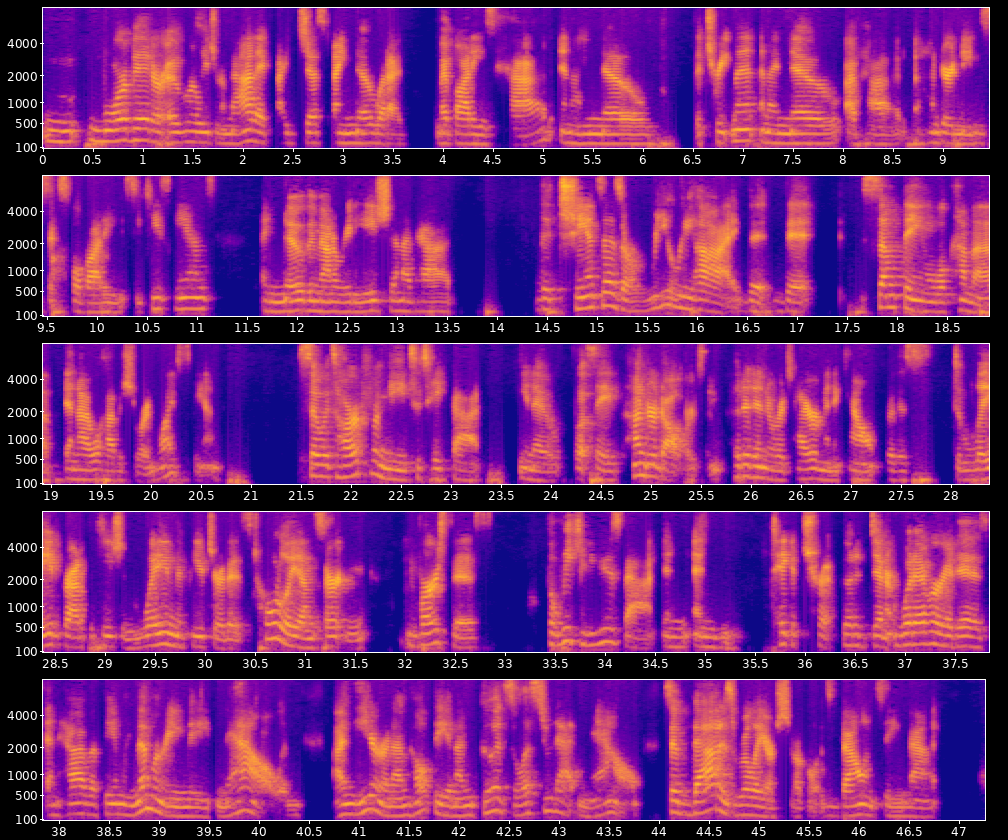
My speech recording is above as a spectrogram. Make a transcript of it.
morbid or overly dramatic. I just I know what I my body has had and I know the treatment. And I know I've had 186 full body CT scans. I know the amount of radiation I've had. The chances are really high that that something will come up and I will have a shortened lifespan. So it's hard for me to take that, you know, let's say $100 and put it in a retirement account for this delayed gratification way in the future that is totally uncertain versus, but we can use that and, and take a trip, go to dinner, whatever it is, and have a family memory made now. And I'm here and I'm healthy and I'm good. So let's do that now. So that is really our struggle is balancing that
